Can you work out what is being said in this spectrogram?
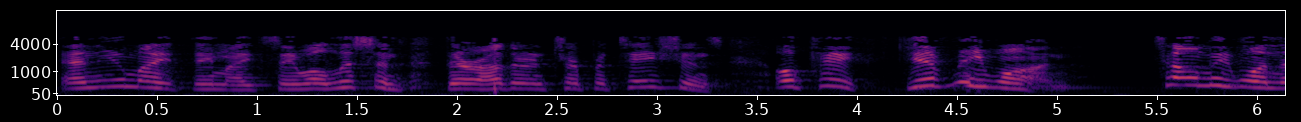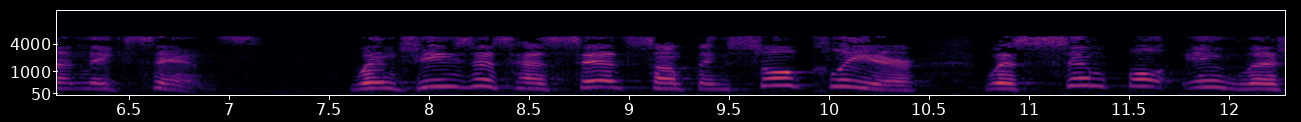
And you might, they might say, well, listen, there are other interpretations. Okay, give me one. Tell me one that makes sense. When Jesus has said something so clear with simple English,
